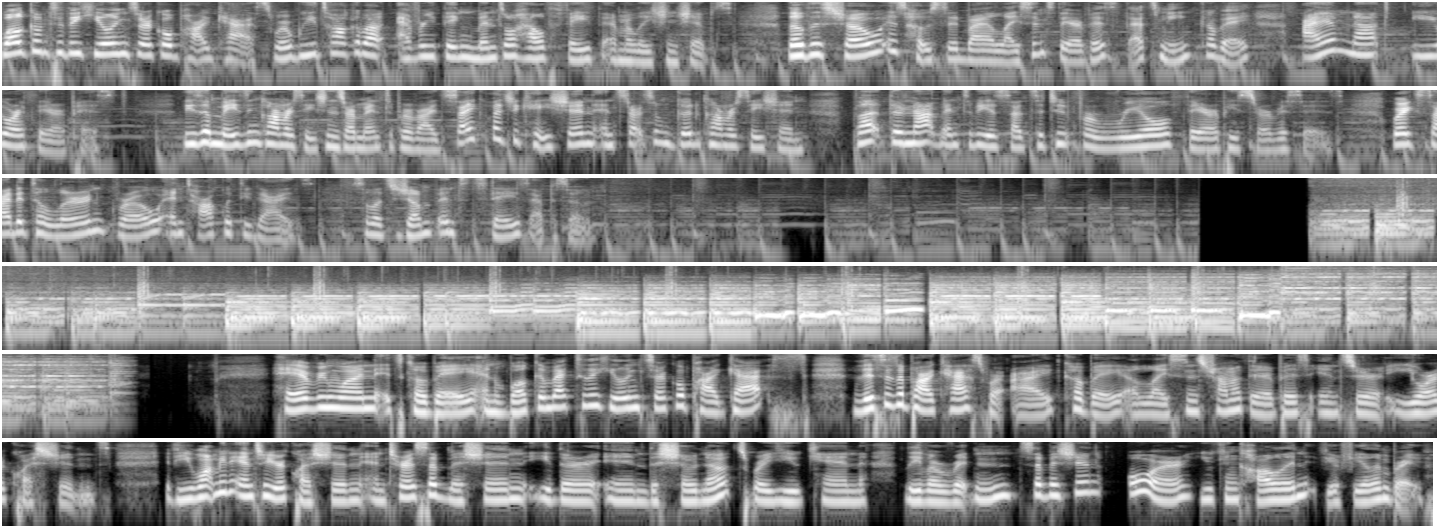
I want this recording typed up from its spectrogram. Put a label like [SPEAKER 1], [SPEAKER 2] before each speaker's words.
[SPEAKER 1] Welcome to the Healing Circle podcast, where we talk about everything mental health, faith, and relationships. Though this show is hosted by a licensed therapist, that's me, Kobe, I am not your therapist. These amazing conversations are meant to provide psychoeducation and start some good conversation, but they're not meant to be a substitute for real therapy services. We're excited to learn, grow, and talk with you guys. So let's jump into today's episode. Hey everyone, it's Kobe, and welcome back to the Healing Circle podcast. This is a podcast where I, Kobe, a licensed trauma therapist, answer your questions. If you want me to answer your question, enter a submission either in the show notes where you can leave a written submission or you can call in if you're feeling brave.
